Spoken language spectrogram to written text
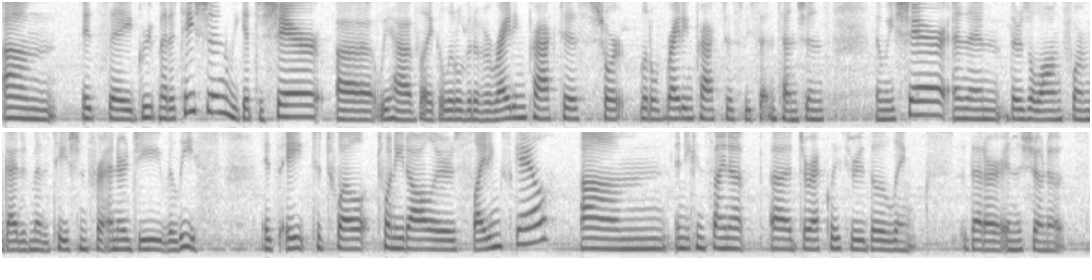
Um, it's a group meditation. We get to share. Uh, we have like a little bit of a writing practice, short little writing practice. We set intentions and we share. And then there's a long form guided meditation for energy release. It's eight to 12, $20 sliding scale. Um, and you can sign up uh, directly through the links that are in the show notes.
